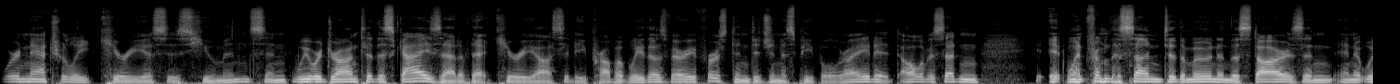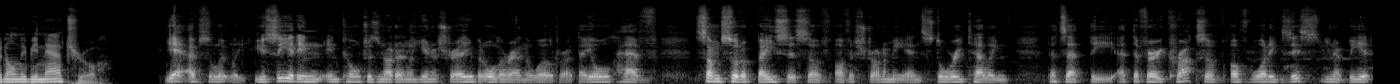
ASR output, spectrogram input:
We're naturally curious as humans, and we were drawn to the skies out of that curiosity. Probably those very first indigenous people, right? It all of a sudden it went from the sun to the moon and the stars, and, and it would only be natural. Yeah, absolutely. You see it in, in cultures not only here in Australia but all around the world, right? They all have some sort of basis of, of astronomy and storytelling that's at the at the very crux of, of what exists, you know, be it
